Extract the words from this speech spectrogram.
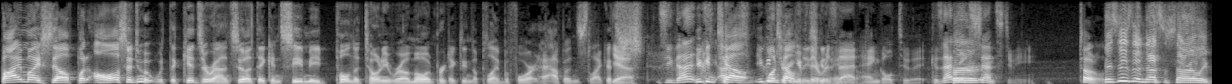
by myself, but I'll also do it with the kids around so that they can see me pulling a Tony Romo and predicting the play before it happens. Like it's just- See that you can I tell. was You can wondering tell if there was that handled. angle to it because that For- makes sense to me. totally. this isn't necessarily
